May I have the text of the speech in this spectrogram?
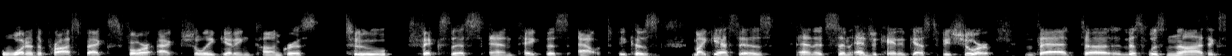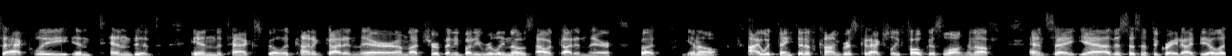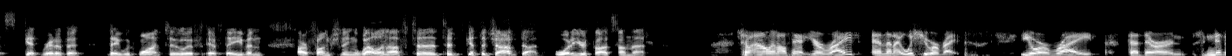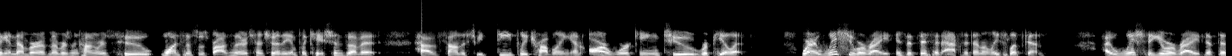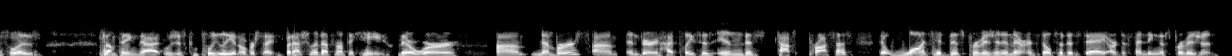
what are the prospects for actually getting Congress to fix this and take this out? Because my guess is, and it's an educated guess to be sure, that uh, this was not exactly intended in the tax bill. It kind of got in there. I'm not sure if anybody really knows how it got in there, but you know, I would think that if Congress could actually focus long enough and say, yeah, this isn't a great idea, let's get rid of it, they would want to if if they even are functioning well enough to to get the job done. What are your thoughts on that? So, Alan, I'll say it, you're right, and then I wish you were right. You are right that there are a significant number of members in Congress who, once this was brought to their attention and the implications of it, have found this to be deeply troubling and are working to repeal it. Where I wish you were right is that this had accidentally slipped in. I wish that you were right that this was something that was just completely an oversight. But actually, that's not the case. There were um, members um, and very high places in this tax process that wanted this provision in there and still to this day are defending this provision.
